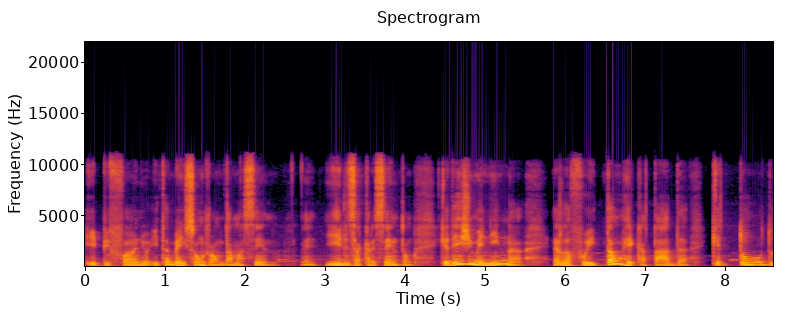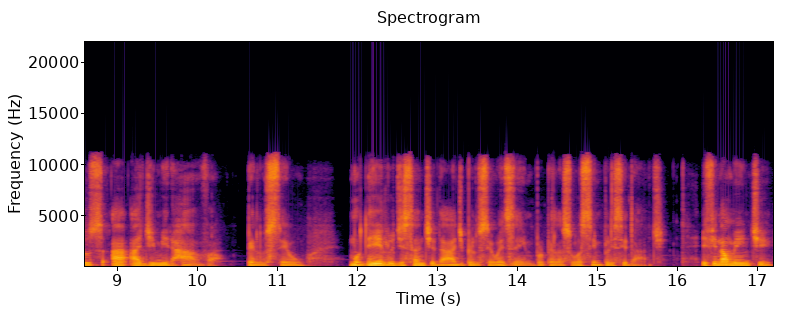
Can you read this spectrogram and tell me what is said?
Epifânio e também São João Damasceno. Né? E eles acrescentam que desde menina ela foi tão recatada que todos a admiravam pelo seu modelo de santidade, pelo seu exemplo, pela sua simplicidade. E finalmente,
